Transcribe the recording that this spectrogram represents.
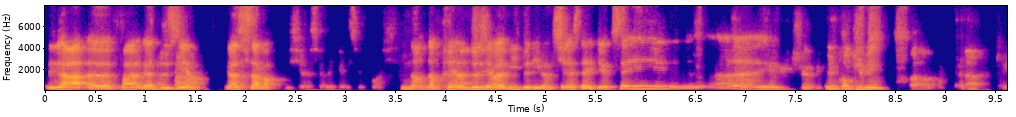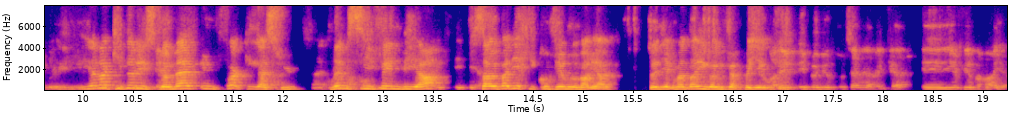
la, euh, la deuxième, si elle reste avec elle, c'est quoi? Non, d'après un deuxième avis, dit, même s'il reste avec elle, c'est euh, une concubine. Il y en a qui te disent que même une fois qu'il a su, même s'il fait une bia, ça ne veut pas dire qu'il confirme le mariage. Ça veut dire que maintenant, il va lui faire payer. Il peut vivre toute sa vie avec elle et dire qu'il n'est pas marié.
